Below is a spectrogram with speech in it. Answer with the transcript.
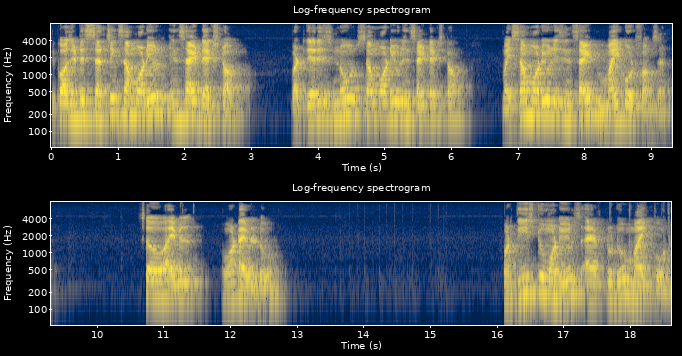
because it is searching sum module inside desktop. But there is no sum module inside desktop. My sum module is inside my code function. So I will what I will do? For these two modules I have to do my code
